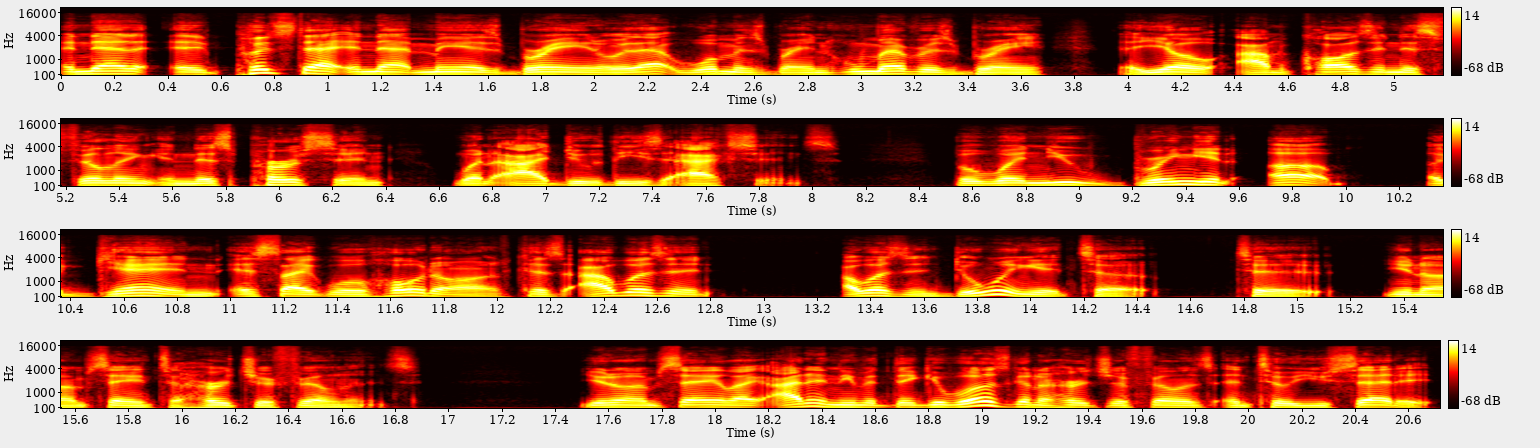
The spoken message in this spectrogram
And then it puts that in that man's brain or that woman's brain, whomever's brain, that yo, I'm causing this feeling in this person when I do these actions. But when you bring it up again, it's like, well, hold on, because I wasn't, I wasn't doing it to, to, you know, what I'm saying, to hurt your feelings. You know what I'm saying? Like I didn't even think it was gonna hurt your feelings until you said it.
